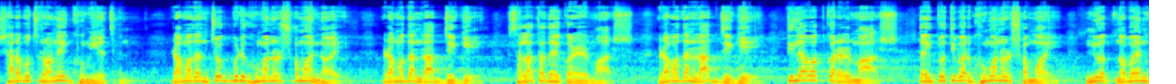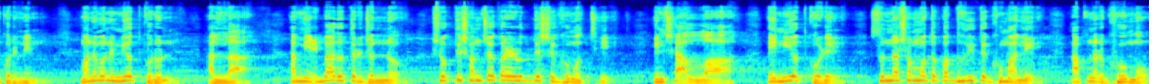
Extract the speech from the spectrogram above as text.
সারা বছর অনেক ঘুমিয়েছেন। রামাদান চোখ ভরে ঘুমানোর সময় নয়। রমাদান রাত জেগে সালাত আদায় করার মাস। রমাদান রাত জেগে তিলাওয়াত করার মাস। তাই প্রতিবার ঘুমানোর সময় নিয়ত নবায়ন করে নিন। মনে মনে নিয়ত করুন, আল্লাহ, আমি ইবাদতের জন্য শক্তি সঞ্চয় করার উদ্দেশ্যে ঘুমোচ্ছি। ইনশা আল্লাহ এই নিয়ত করে সুন্নাসম্মত পদ্ধতিতে ঘুমালে আপনার ঘুমও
